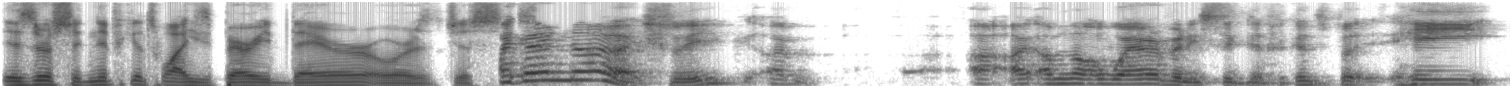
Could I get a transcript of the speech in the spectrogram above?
is there significance why he's buried there or is it just I don't know actually. I'm, I, I'm not aware of any significance, but he,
